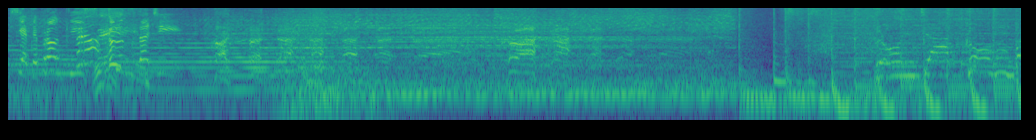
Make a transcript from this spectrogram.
Siete pronti? Sì! Pronti a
